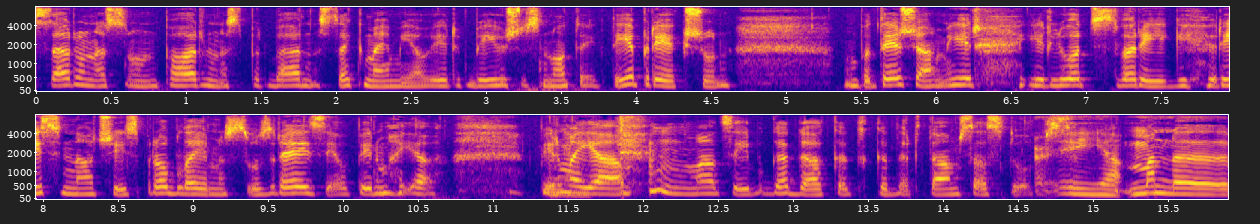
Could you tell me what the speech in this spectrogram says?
sarunas un pārunas par bērnu sekmēm jau ir bijušas noteikti iepriekš. Un, Un patiešām ir, ir ļoti svarīgi risināt šīs problēmas uzreiz jau pirmajā, pirmajā mācību gadā, kad, kad ar tām sastopas. Jā, man uh,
